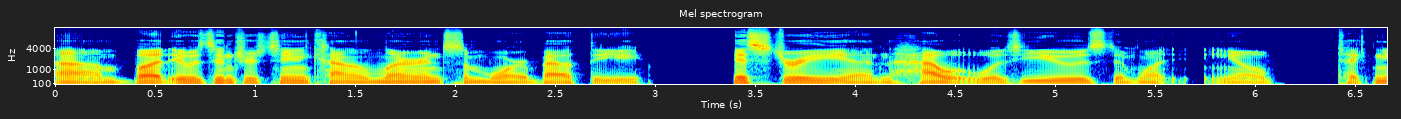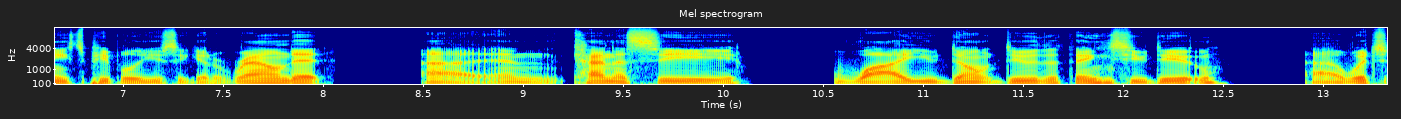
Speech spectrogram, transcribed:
Um, but it was interesting to kind of learn some more about the history and how it was used and what, you know, techniques people use to get around it uh, and kind of see why you don't do the things you do, uh, which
